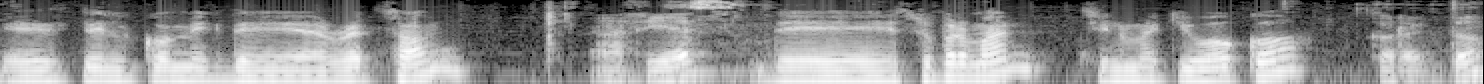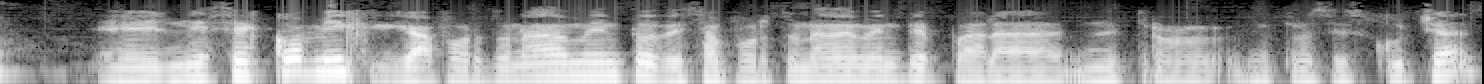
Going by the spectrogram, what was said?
es del cómic de Red Son. Así es. De Superman, si no me equivoco. Correcto. En ese cómic, afortunadamente o desafortunadamente para nuestro, nuestros escuchas,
